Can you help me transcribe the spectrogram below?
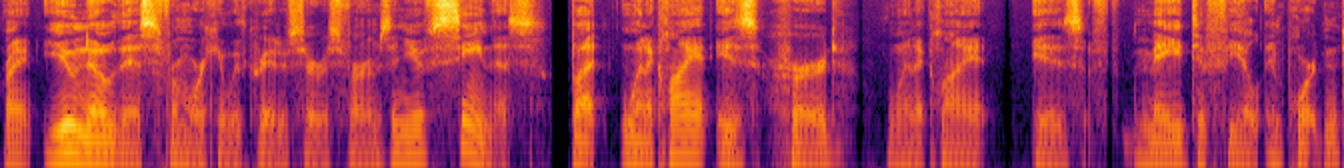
right? You know this from working with creative service firms and you've seen this. But when a client is heard, when a client is made to feel important,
